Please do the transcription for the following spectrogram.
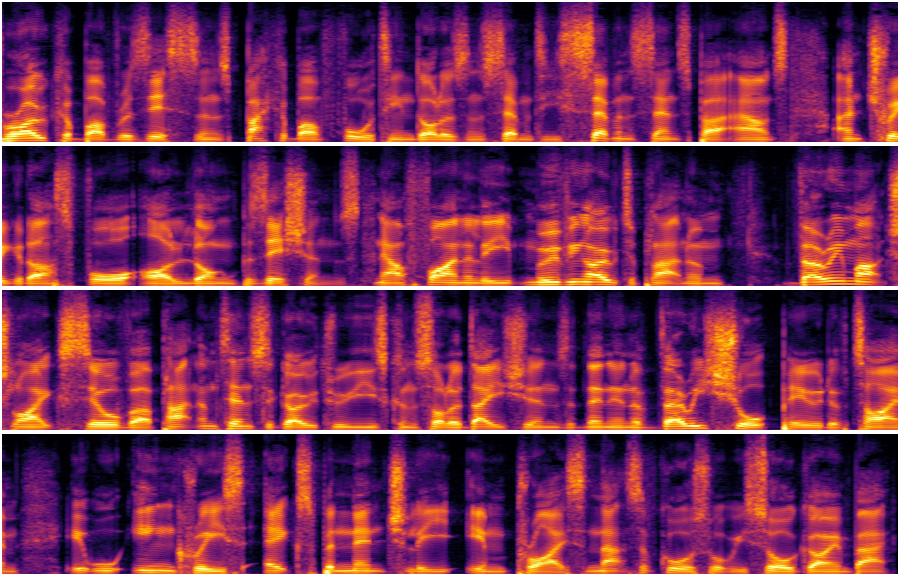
broke above resistance, back above $14.77 per ounce, and triggered us for our long positions. Now, finally, moving over to platinum, very much like silver, platinum tends to go through these consolidations and then in a very short period of time, it will increase exponentially in price. And that's, of course, what we saw going back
